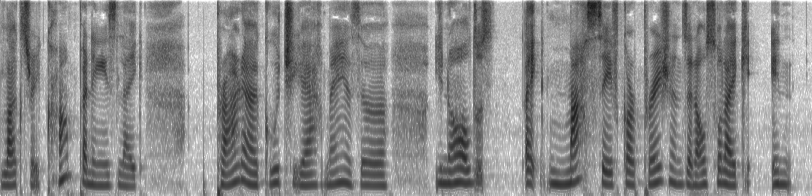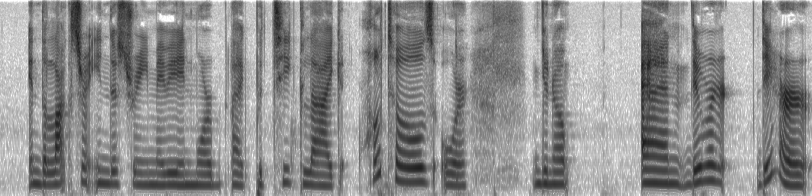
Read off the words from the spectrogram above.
luxury companies like prada gucci hermes uh, you know all those like massive corporations and also like in in the luxury industry maybe in more like boutique like hotels or you know and they were there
